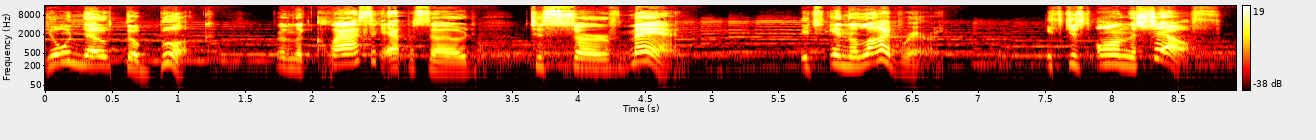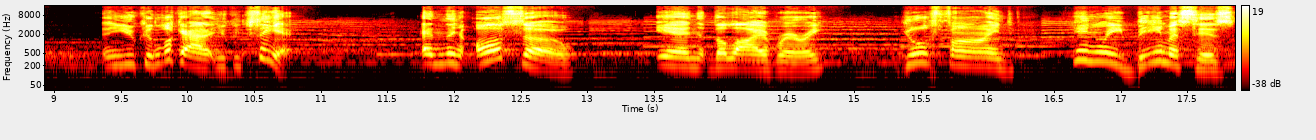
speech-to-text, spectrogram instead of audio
you'll note the book from the classic episode To Serve Man. It's in the library. It's just on the shelf. And you can look at it, you can see it. And then also in the library, you'll find Henry Bemis's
